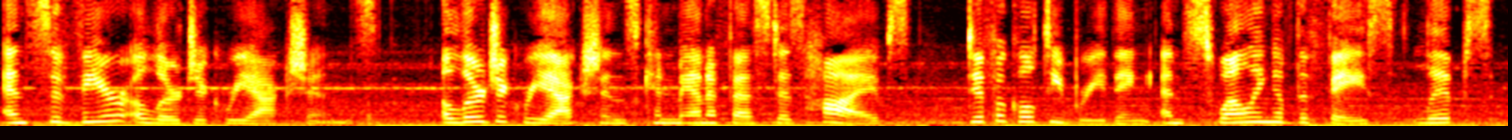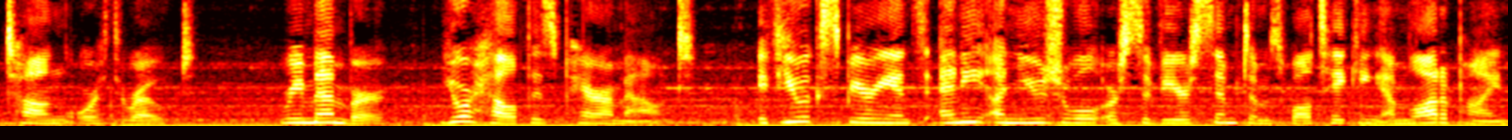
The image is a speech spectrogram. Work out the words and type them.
and severe allergic reactions. Allergic reactions can manifest as hives, difficulty breathing, and swelling of the face, lips, tongue, or throat. Remember, your health is paramount. If you experience any unusual or severe symptoms while taking amlodipine,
